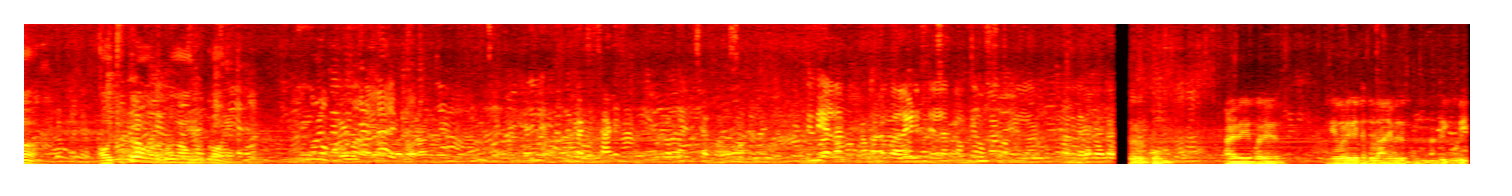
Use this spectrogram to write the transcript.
ஆ அவங்க சித்திரா அவங்க கொடுங்க அவங்க கொடுத்துருவாங்க. அனைவருக்கும் இங்கே வருகை தந்துள்ள அனைவருக்கும் நன்றி கூறி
